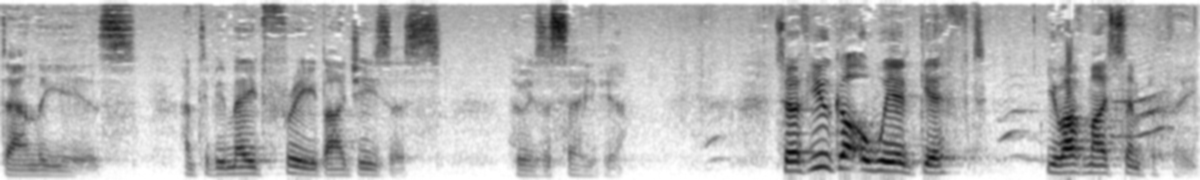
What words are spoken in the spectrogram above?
down the years, and to be made free by Jesus, who is a saviour. So if you got a weird gift, you have my sympathy.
